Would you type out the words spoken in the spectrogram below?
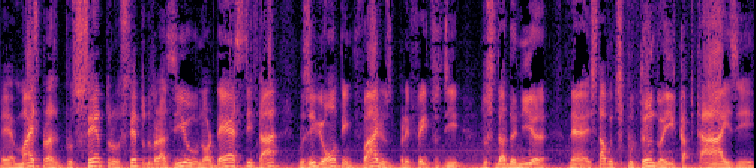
é, mais para o centro, centro do Brasil, Nordeste, tá? Inclusive ontem vários prefeitos de do cidadania né, estavam disputando aí capitais e,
